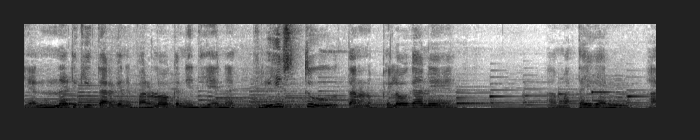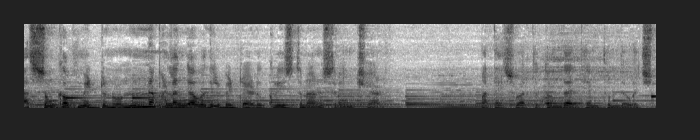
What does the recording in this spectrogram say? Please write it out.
ఎన్నటికీ తరగని పరలోక నిధి అయిన క్రీస్తు తనను పిలవగానే ఆ మత్తయ్య గారు ఆ సుంకపు మెట్టును ఉన్న ఫలంగా వదిలిపెట్టాడు క్రీస్తును అనుసరించాడు. మతయ్య స్వార్థ తొమ్మిదో అధ్యాయం తొమ్మిదో వచ్చిన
